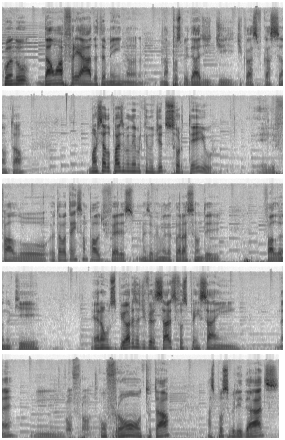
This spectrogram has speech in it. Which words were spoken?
Quando dá uma freada também na, na possibilidade de, de classificação e tal. O Marcelo Paz, eu me lembro que no dia do sorteio, ele falou. Eu estava até em São Paulo de férias, mas eu vi uma declaração dele falando que era um dos piores adversários se fosse pensar em, né, em confronto, confronto, tal, as possibilidades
